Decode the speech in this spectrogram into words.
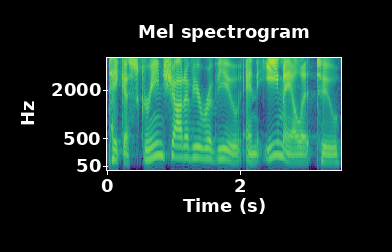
take a screenshot of your review and email it to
